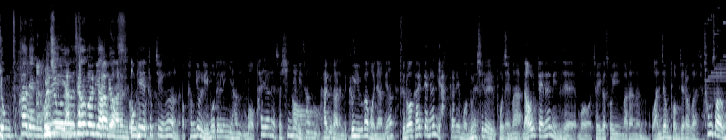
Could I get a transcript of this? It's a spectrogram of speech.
좀 특화된 곳이 불륜 상권이라고 가평 하는 거기의 특징은 평균 리모델링이 한 뭐 8년에서 10년 어. 이상 가기도 하는데 그 이유가 뭐냐면 들어갈 때는 약간의 뭐 눈치를 보지만 나올 때는 이제 뭐 저희가 소위 말하는 완전 범죄라고 하죠. 청소하고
